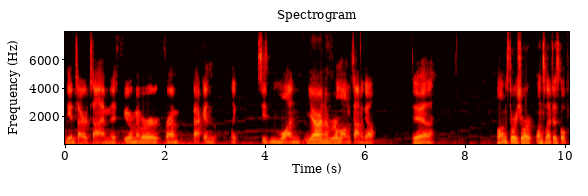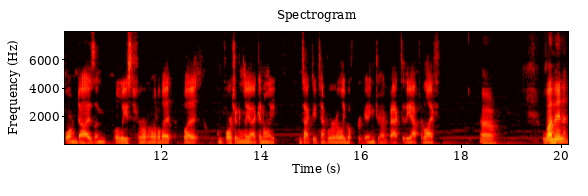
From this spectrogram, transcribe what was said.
the entire time. If you remember from back in like season one, Yeah, I remember. a long time ago. Yeah. Long story short, once my physical form dies, I'm released for a little bit, but unfortunately, I can only contact you temporarily before getting dragged back to the afterlife. Oh. Lemon.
